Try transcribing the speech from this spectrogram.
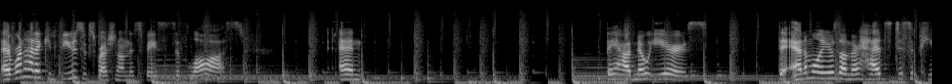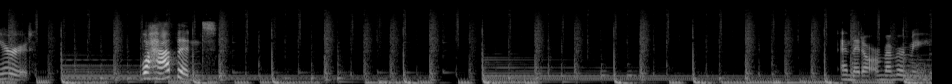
Everyone had a confused expression on his face as if lost. And they had no ears. The animal ears on their heads disappeared. What happened? And they don't remember me.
